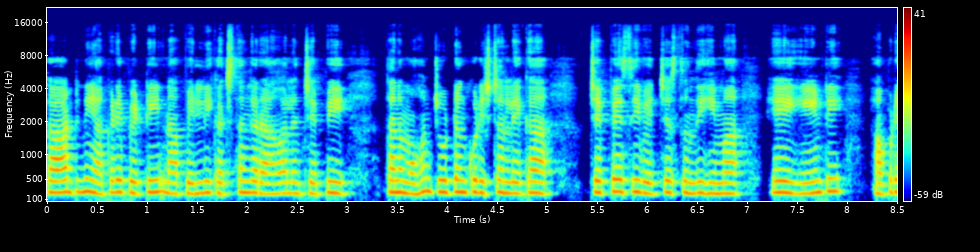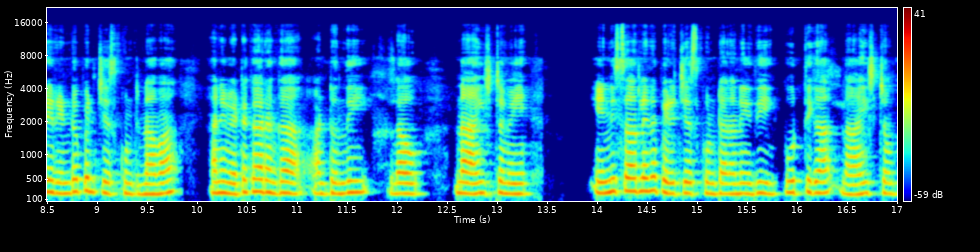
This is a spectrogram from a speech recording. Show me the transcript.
కార్డుని అక్కడే పెట్టి నా పెళ్ళి ఖచ్చితంగా రావాలని చెప్పి తన మొహం చూడడం కూడా ఇష్టం లేక చెప్పేసి వచ్చేస్తుంది హిమ. ఏ ఏంటి? అప్పుడే రెండో పెళ్ళి చేసుకుంటున్నావా? అని వెటకారంగా అంటుంది లవ్. నా ఇష్టమే. ఎన్నిసార్లైనా పెళ్ళి చేసుకుంటాననేది పూర్తిగా నా ఇష్టం.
